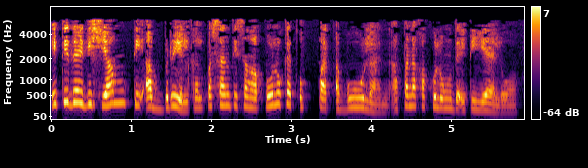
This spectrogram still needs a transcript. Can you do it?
Iti day di siyam ti Abril, kalpasan ti sangapulo ket upat a bulan, a panakakulong da iti yelo,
